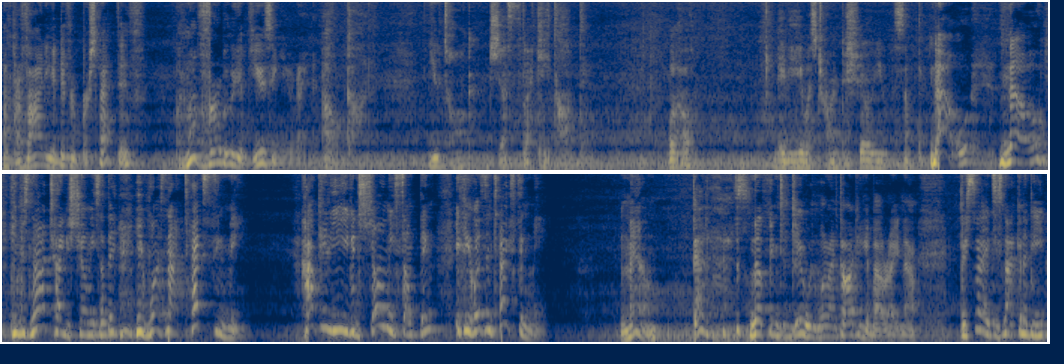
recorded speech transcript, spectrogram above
I'm providing a different perspective, but I'm not verbally abusing you right now. Oh, God. You talk just like he talked. Well, maybe he was trying to show you something. No! No! He was not trying to show me something. He was not texting me. Could he even show me something if he wasn't texting me? Ma'am, that has nothing to do with what I'm talking about right now. Besides, he's not going to be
